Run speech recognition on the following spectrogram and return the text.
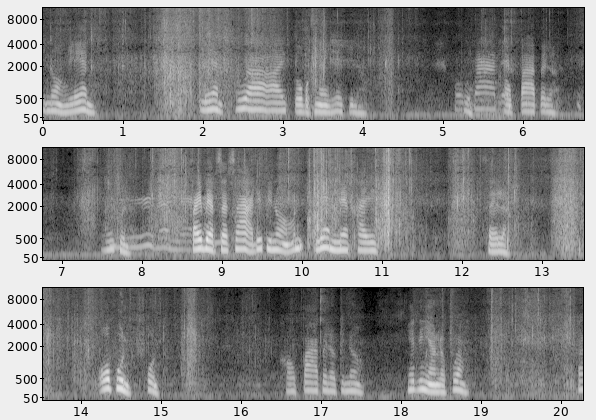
พี่น้องเล่นเล่นวายตัวบักใหญ่เลยพี่น้องป้าเอาปลาไปแล้วนี่คุณไปแบบซาๆเดิพี่น้องมันเล่นแม่ใครใส่ละโอ้ปุ่นปุ่นเขาปลาไปแล้วพี่น้องเฮ็ดอีหยังล่ะพวงปลา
